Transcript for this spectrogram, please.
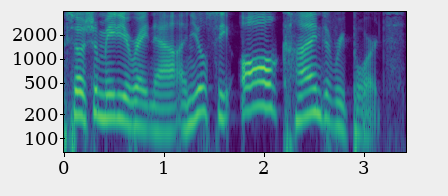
social media right now and you'll see all kinds of reports.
